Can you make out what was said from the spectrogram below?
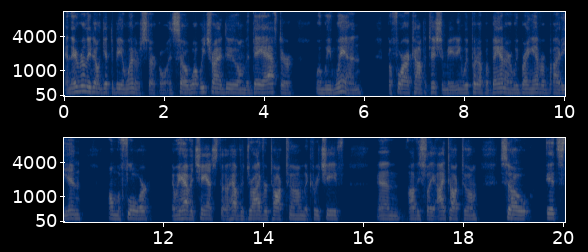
and they really don't get to be in winner's circle. And so what we try and do on the day after when we win, before our competition meeting, we put up a banner and we bring everybody in on the floor and we have a chance to have the driver talk to them, the crew chief, and obviously I talk to them. So it's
